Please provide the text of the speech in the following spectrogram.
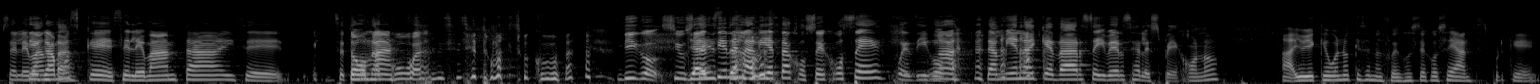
Se levanta. digamos que se levanta y se se toma cuba. se toma su cuba. Digo, si usted tiene la dieta José José, pues digo, Ah. también hay que darse y verse al espejo, ¿no? Ay, oye, qué bueno que se nos fue José José antes, porque,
